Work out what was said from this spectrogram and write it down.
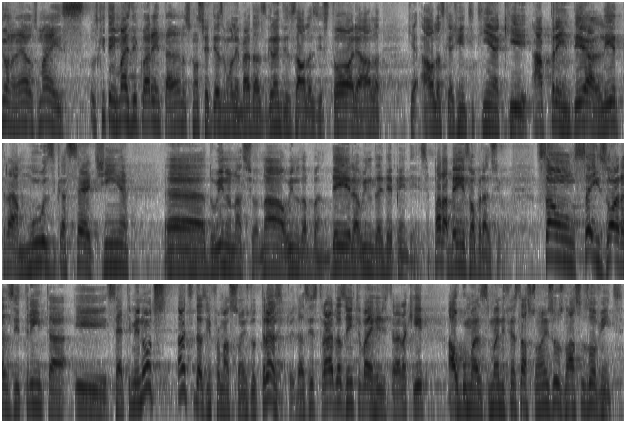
Né? Os mais, os que têm mais de 40 anos, com certeza vão lembrar das grandes aulas de história, aula, que, aulas que a gente tinha que aprender a letra, a música certinha eh, do hino nacional, o hino da bandeira, o hino da independência. Parabéns ao Brasil. São 6 horas e 37 minutos. Antes das informações do trânsito e das estradas, a gente vai registrar aqui algumas manifestações dos nossos ouvintes.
